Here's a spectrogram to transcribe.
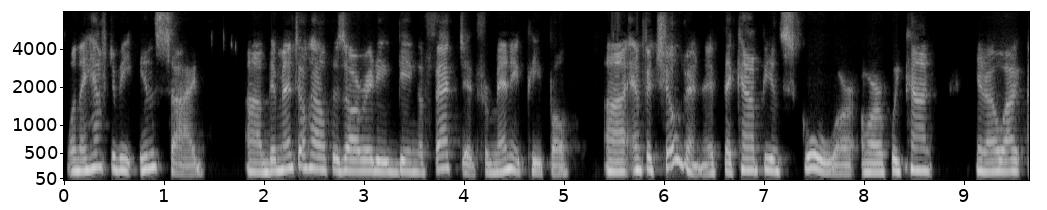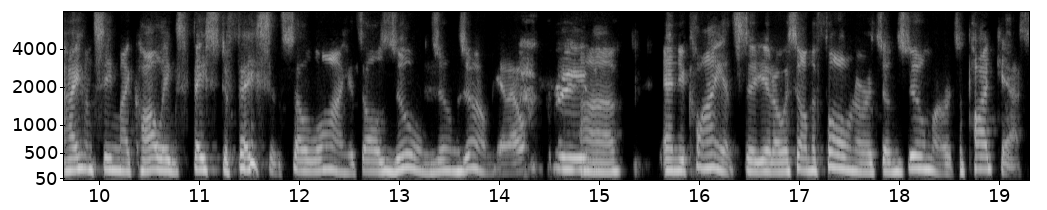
When they have to be inside, um, their mental health is already being affected for many people, uh, and for children if they can't be in school or or if we can't you know I, I haven't seen my colleagues face to face in so long. It's all zoom zoom zoom you know? Right. uh, and your clients you know it's on the phone or it's on zoom or it's a podcast.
